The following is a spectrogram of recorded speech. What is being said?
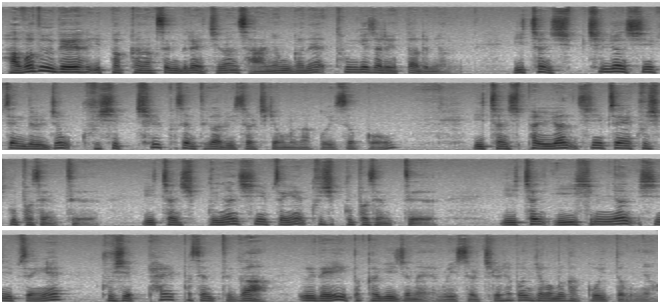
하버드 의대에 입학한 학생들의 지난 4년간의 통계 자료에 따르면 2017년 신입생들 중 97%가 리서치 경험을 갖고 있었고 2018년 신입생의 99%, 2019년 신입생의 99%, 2020년 신입생의 98%가 의대에 입학하기 이전에 리서치를 해본 경험을 갖고 있더군요.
